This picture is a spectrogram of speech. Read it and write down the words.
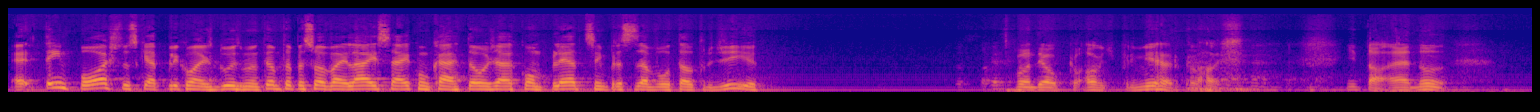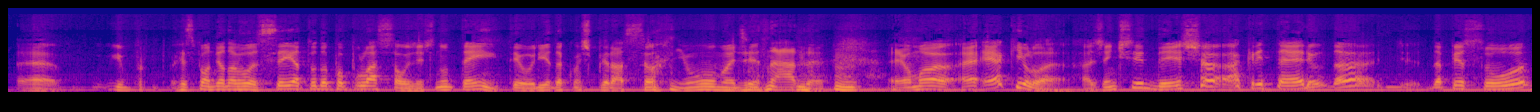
É, tem postos que aplicam as duas ao mesmo tempo? Então a pessoa vai lá e sai com o cartão já completo sem precisar voltar outro dia? Só responder ao Cláudio primeiro, Cláudio. Então, é, no, é, respondendo a você e a toda a população, gente não tem teoria da conspiração nenhuma, de nada. É, uma, é, é aquilo, a gente deixa a critério da, da pessoa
